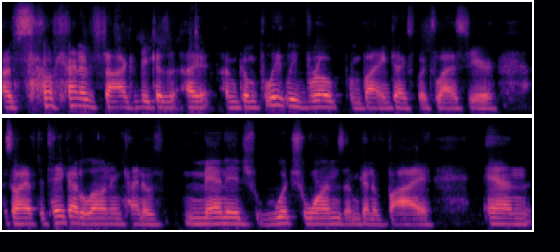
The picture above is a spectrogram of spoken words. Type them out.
I'm still kind of shocked because I, I'm completely broke from buying textbooks last year. So I have to take out a loan and kind of manage which ones I'm going to buy. And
